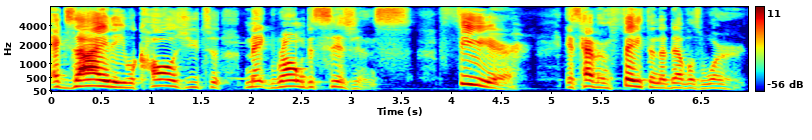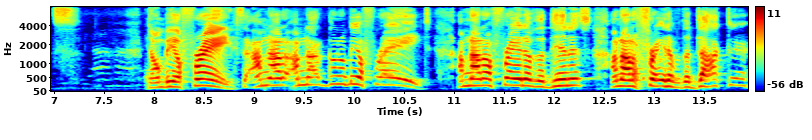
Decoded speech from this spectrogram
Anxiety will cause you to make wrong decisions. Fear is having faith in the devil's words. Don't be afraid. Say, I'm not, I'm not going to be afraid. I'm not afraid of the dentist. I'm not afraid of the doctor.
